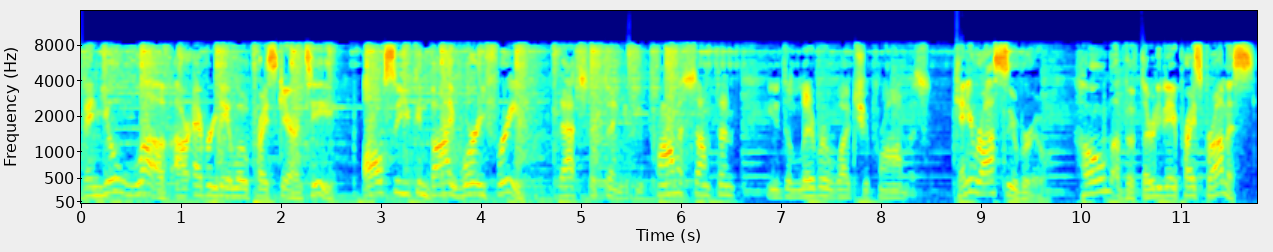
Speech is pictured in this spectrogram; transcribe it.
Then you'll love our everyday low price guarantee. All so you can buy worry-free. That's the thing. If you promise something, you deliver what you promise. Kenny Ross Subaru, home of the 30-day price promise.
